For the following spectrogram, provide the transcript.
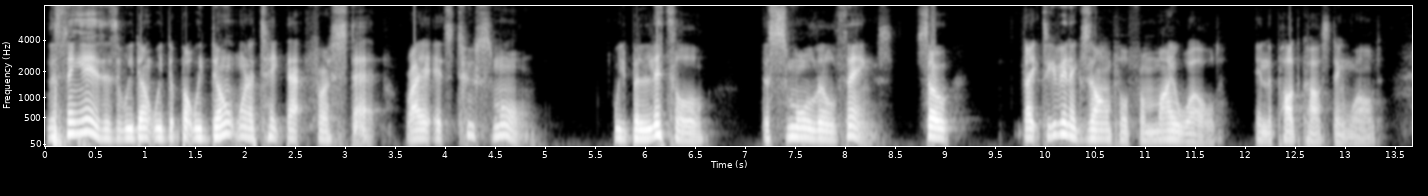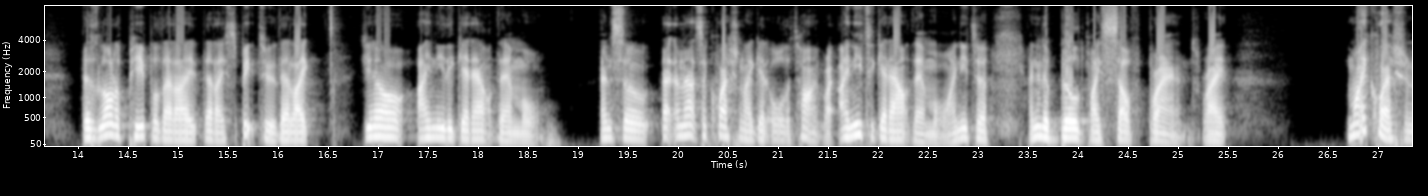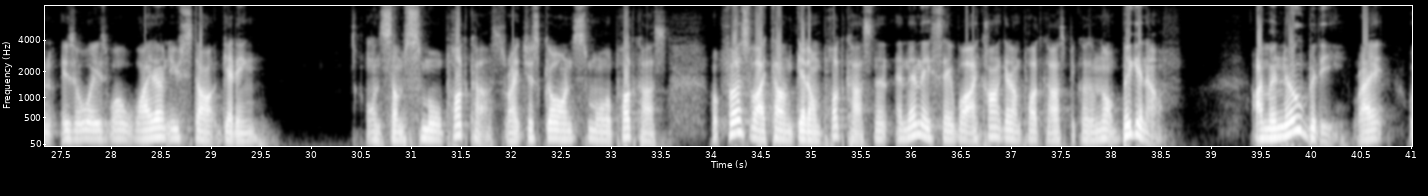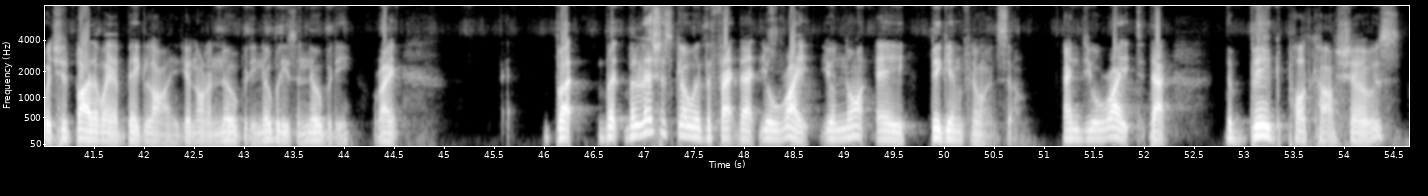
the thing is, is we don't, we, but we don't want to take that first step right? It's too small. We belittle the small little things. So, like, to give you an example from my world, in the podcasting world, there's a lot of people that I, that I speak to, they're like, you know, I need to get out there more. And so, and that's a question I get all the time, right? I need to get out there more. I need to, I need to build my self brand, right? My question is always, well, why don't you start getting on some small podcasts, right? Just go on smaller podcasts. But first of all, I tell them get on podcasts, and, and then they say, well, I can't get on podcasts because I'm not big enough. I'm a nobody, right? Which is, by the way, a big lie. You're not a nobody. Nobody's a nobody, right? But but but let's just go with the fact that you're right. You're not a big influencer, and you're right that the big podcast shows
